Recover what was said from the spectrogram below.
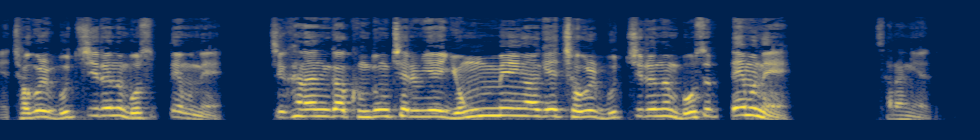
예, 적을 무찌르는 모습 때문에 즉 하나님과 공동체를 위해 용맹하게 적을 무찌르는 모습 때문에 사랑해야 됩니다.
